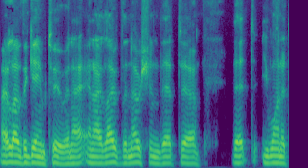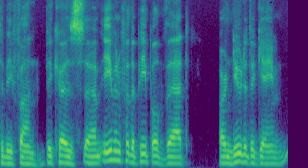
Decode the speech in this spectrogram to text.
I love the game too, and I and I love the notion that uh, that you want it to be fun because um, even for the people that are new to the game,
